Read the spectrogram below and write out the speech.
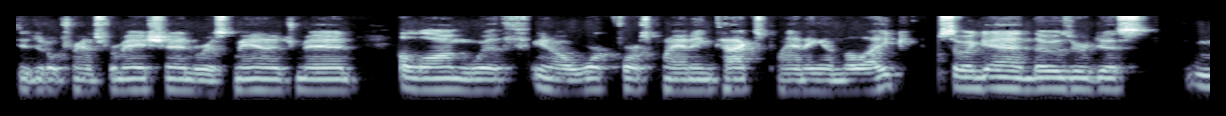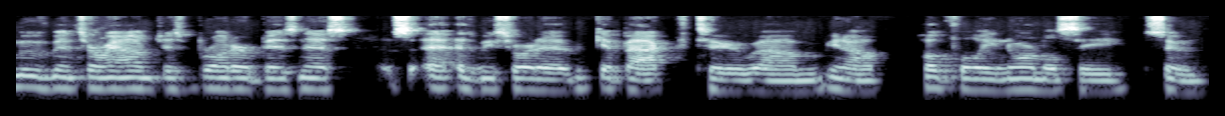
digital transformation, risk management, along with you know workforce planning, tax planning, and the like. So again, those are just movements around just broader business as we sort of get back to um, you know hopefully normalcy soon.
